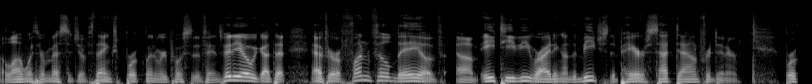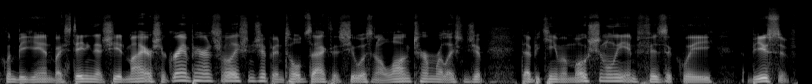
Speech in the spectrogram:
Along with her message of thanks, Brooklyn reposted the fans' video. We got that after a fun filled day of um, ATV riding on the beach, the pair sat down for dinner. Brooklyn began by stating that she admires her grandparents' relationship and told Zach that she was in a long term relationship that became emotionally and physically abusive.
